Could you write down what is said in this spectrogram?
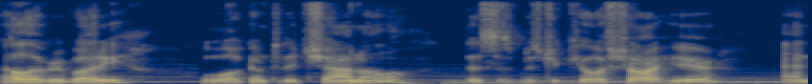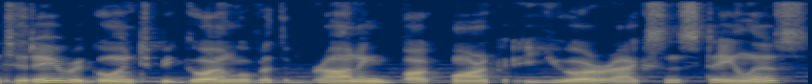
Hello everybody, welcome to the channel. This is Mr. Killshot here, and today we're going to be going over the Browning Buckmark URX in stainless,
